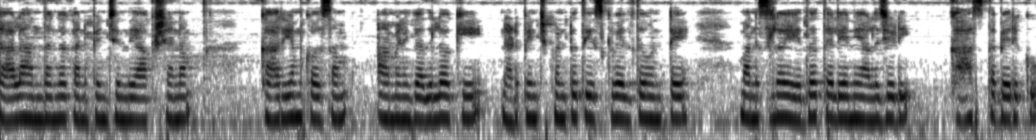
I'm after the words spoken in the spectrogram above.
చాలా అందంగా కనిపించింది ఆ క్షణం. కార్యం కోసం ఆమెను గదిలోకి నడిపించుకుంటూ తీసుకువెళ్తూ ఉంటే మనసులో ఏదో తెలియని అలజడి కాస్త బెరుకు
